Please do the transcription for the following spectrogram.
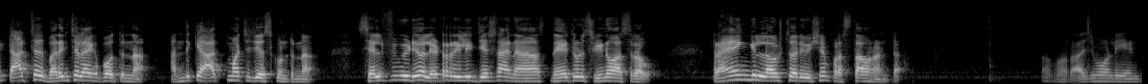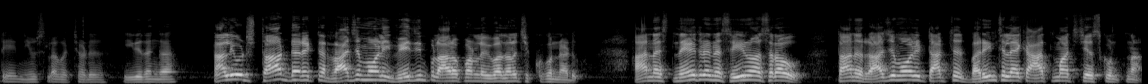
టార్చర్ భరించలేకపోతున్నా అందుకే ఆత్మహత్య చేసుకుంటున్నా. సెల్ఫీ వీడియో లెటర్ రిలీజ్ చేసిన ఆయన స్నేహితుడు శ్రీనివాసరావు. ట్రయాంగిల్ లవ్ స్టోరీ విషయం ప్రస్తావన అంట రాజమౌళి ఏంటి? న్యూస్లోకి వచ్చాడు. ఈ విధంగా. టాలీవుడ్ స్టార్ డైరెక్టర్ రాజమౌళి వేధింపుల ఆరోపణల వివాదంలో చిక్కుకున్నాడు. ఆయన స్నేహితుడైన శ్రీనివాసరావు తాను రాజమౌళి టార్చర్ భరించలేక ఆత్మహత్య చేసుకుంటున్నా.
